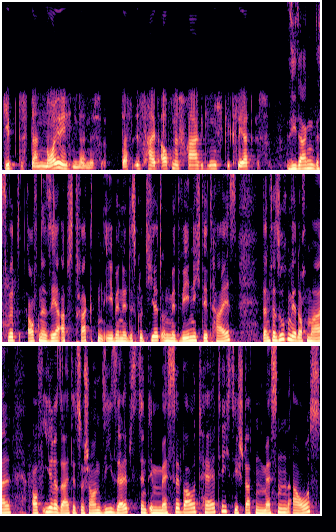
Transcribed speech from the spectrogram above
gibt es dann neue Hindernisse? Das ist halt auch eine Frage, die nicht geklärt ist. Sie sagen, das wird auf einer sehr abstrakten Ebene diskutiert und mit wenig Details. Dann versuchen wir doch mal auf Ihre Seite zu schauen. Sie selbst sind im Messebau tätig, Sie statten Messen aus.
